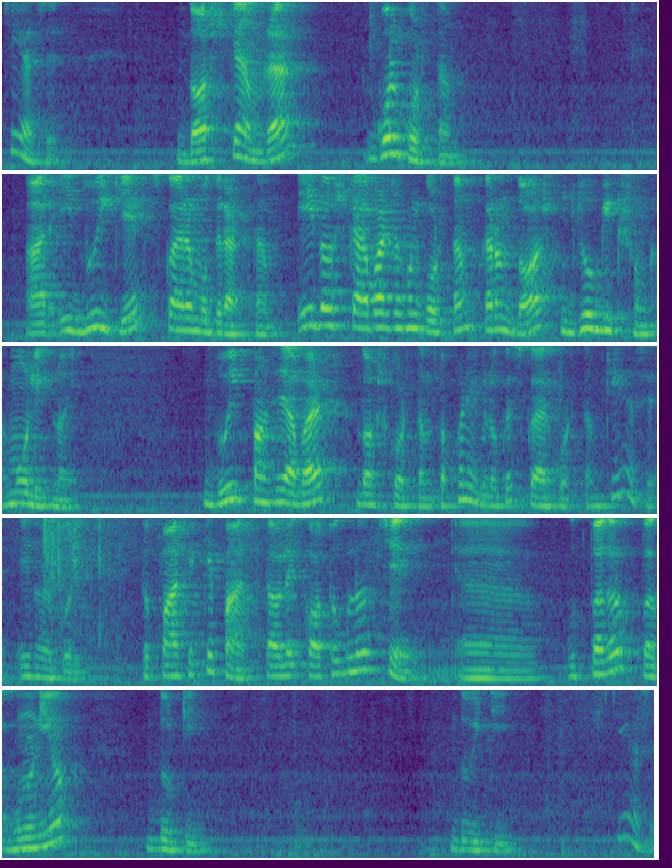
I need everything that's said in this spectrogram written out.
ঠিক আছে? দশকে আমরা গোল করতাম। আর এই দুইকে স্কোয়ারের মধ্যে রাখতাম। এই দশকে আবার যখন করতাম, কারণ দশ যৌগিক সংখ্যা, মৌলিক নয়। দুই পাঁচে আবার দশ করতাম, তখন এগুলোকে স্কোয়ার করতাম, ঠিক আছে? এইভাবে করি। তো পাঁচ একে পাঁচ, তাহলে কতগুলো হচ্ছে? উৎপাদক বা গুণনীয়ক দুটি। দুইটি। ঠিক আছে?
